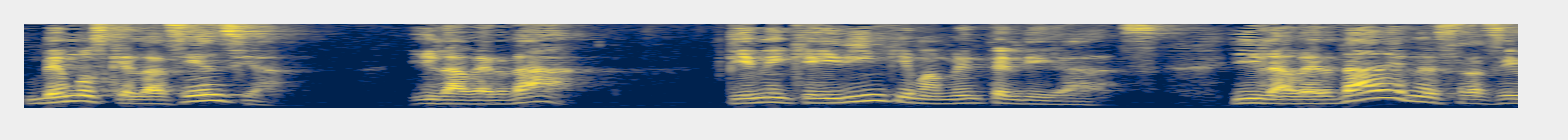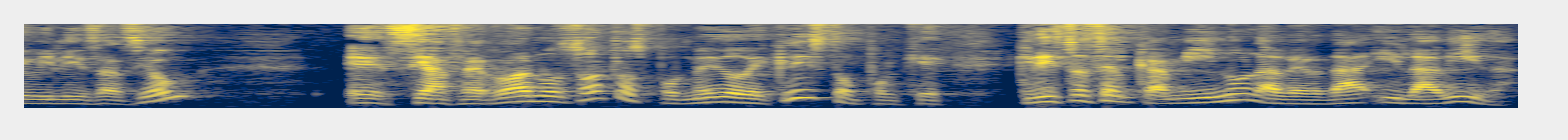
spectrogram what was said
vemos que la ciencia y la verdad tienen que ir íntimamente ligadas. Y la verdad de nuestra civilización eh, se aferró a nosotros por medio de Cristo, porque Cristo es el camino, la verdad y la vida.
